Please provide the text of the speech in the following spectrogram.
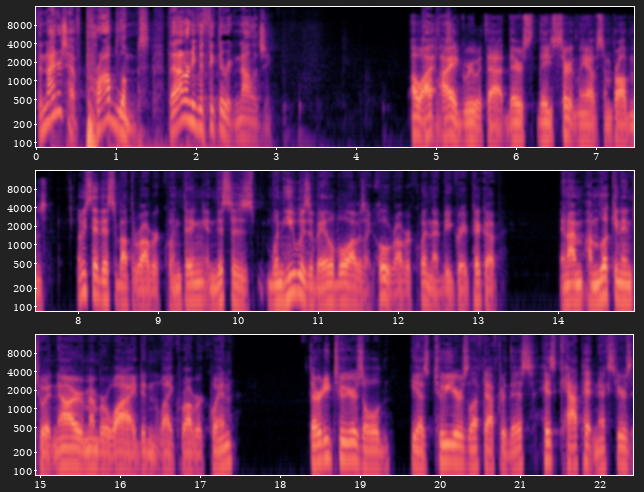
The Niners have problems that I don't even think they're acknowledging. Oh, I, I agree with that. There's they certainly have some problems. Let me say this about the Robert Quinn thing, and this is when he was available. I was like, "Oh, Robert Quinn, that'd be a great pickup." And I'm I'm looking into it now. I remember why I didn't like Robert Quinn. 32 years old. He has two years left after this. His cap hit next year is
